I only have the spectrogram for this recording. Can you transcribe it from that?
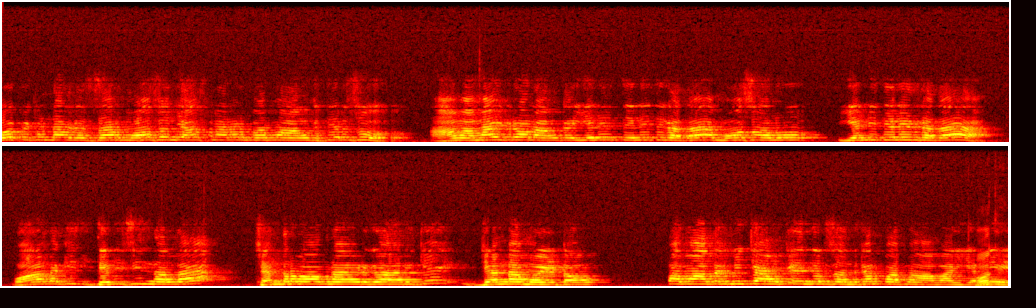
ఓపిక ఉండాలి కదా సార్ మోసం చేస్తున్నారని పాపం ఆమెకు తెలుసు ఆమె అమాయకురాలు ఆమెకు ఇవన్నీ తెలియదు కదా మోసాలు ఇవన్నీ తెలియదు కదా వాళ్ళకి తెలిసిందల్లా చంద్రబాబు నాయుడు గారికి జెండా మోయటం పాపం అంతకు మించి ఆమెకి తెలుసు అందుకని పాపం ఆమె ఇవన్నీ.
